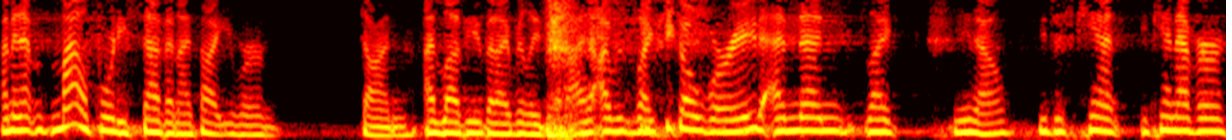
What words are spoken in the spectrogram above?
I mean, at mile 47, I thought you were done. I love you, but I really did. I, I was like so worried. And then like, you know, you just can't, you can't ever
